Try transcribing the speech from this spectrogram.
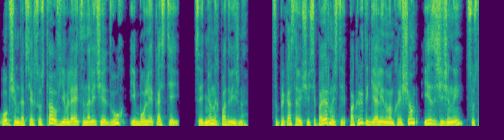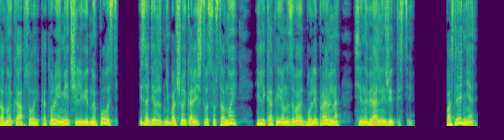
Общим для всех суставов является наличие двух и более костей, соединенных подвижно. Соприкасающиеся поверхности покрыты гиалиновым хрящом и защищены суставной капсулой, которая имеет щелевидную полость и содержит небольшое количество суставной, или, как ее называют более правильно, синовиальной жидкости. Последняя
